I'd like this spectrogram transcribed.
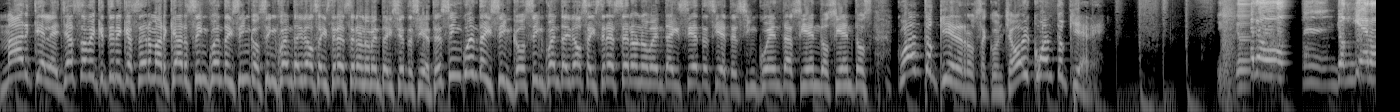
Márquele, ya sabe que tiene que hacer marcar 55 52 630 977 55 52 630 977 50 100 200 ¿Cuánto quiere Rosa Concha? Hoy cuánto quiere? Yo quiero, mm, yo quiero,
